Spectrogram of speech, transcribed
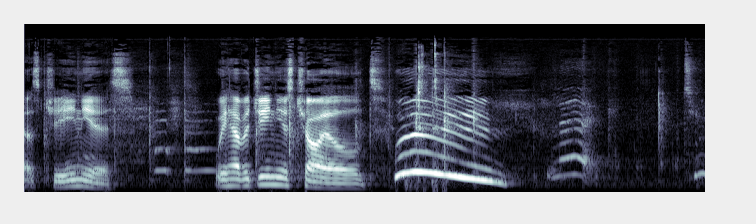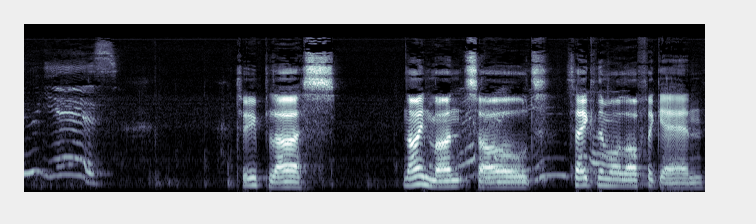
That's genius. We have a genius child. Woo! Look. Two years. Two plus. Nine months Clever old. Take them all off again.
